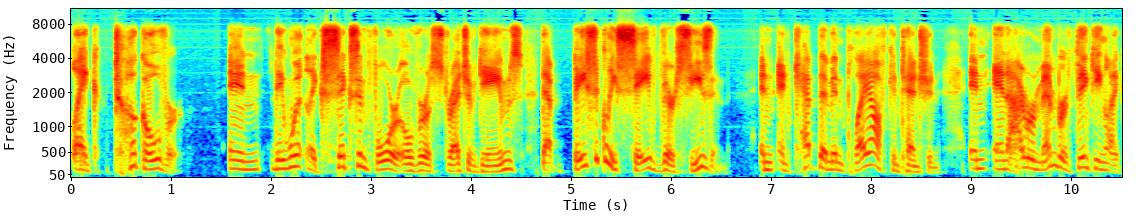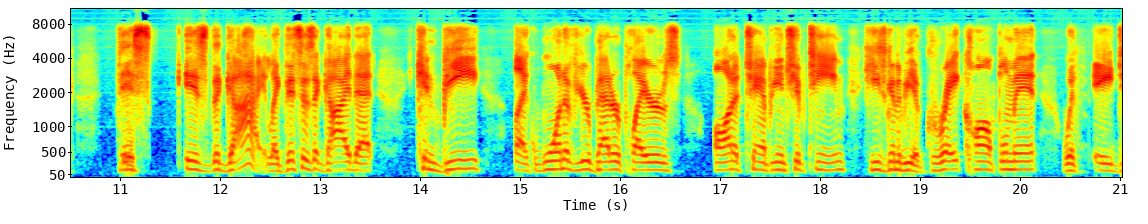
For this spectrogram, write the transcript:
like took over and they went like six and four over a stretch of games that basically saved their season and, and kept them in playoff contention. And and I remember thinking like this is the guy. Like this is a guy that can be like one of your better players on a championship team. He's going to be a great complement with AD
